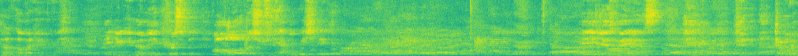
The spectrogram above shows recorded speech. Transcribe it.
Oh, Lord have mercy. And you, you remember at Christmas, all of us used to have a wish list. He just passed. Come on.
